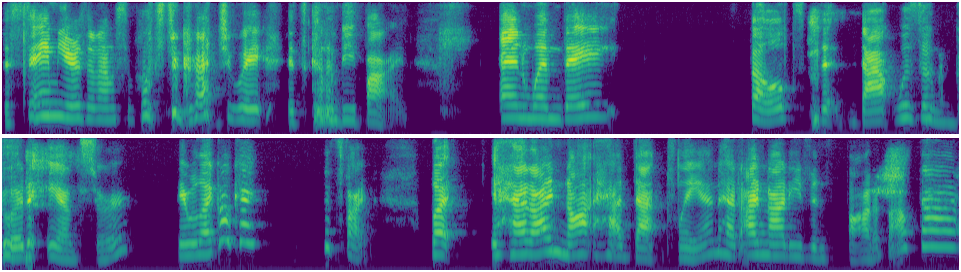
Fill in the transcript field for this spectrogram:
the same year that I'm supposed to graduate. It's going to be fine. And when they felt that that was a good answer, they were like, okay, it's fine. But had I not had that plan, had I not even thought about that,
